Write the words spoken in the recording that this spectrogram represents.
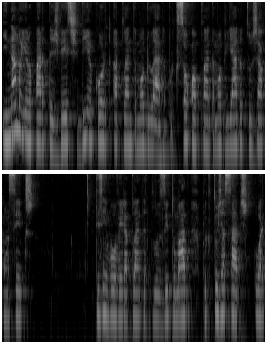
e na maior parte das vezes de acordo à planta mobilada, porque só com a planta mobiliada tu já consegues desenvolver a planta de luz e tomada, porque tu já sabes, o, ar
